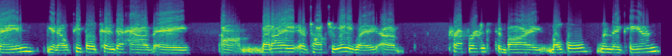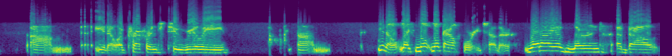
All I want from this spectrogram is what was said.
same. You know, people tend to have a um, that I have talked to anyway, a preference to buy local when they can. Um, you know, a preference to really, um, you know, like look, look out for each other. What I have learned about,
